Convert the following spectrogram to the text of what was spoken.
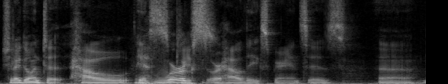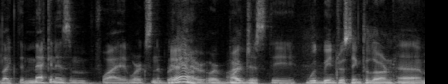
should I go into how Yes, it works please. or how the experience is? Uh, like the mechanism of why it works in the brain, Yeah, or, or, just the Would be interesting to learn. um,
